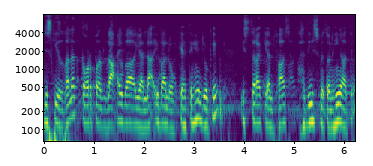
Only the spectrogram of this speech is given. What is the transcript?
जिसकी गलत तौर पर लाइबा या लाइबा लोग कहते हैं, जो कि इस तरह के अल्फाज हदीस में तो नहीं आते।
